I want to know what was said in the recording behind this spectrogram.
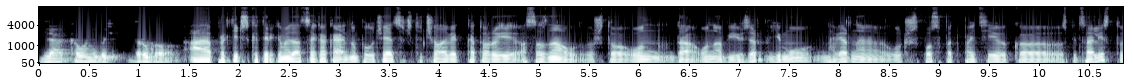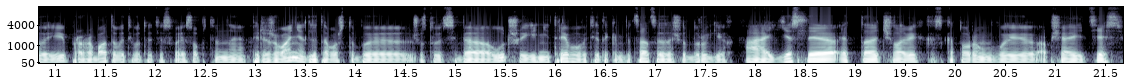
для кого-нибудь другого. А практическая рекомендация какая? Ну, получается, что человек, который осознал, что он, да, он абьюзер, ему, наверное, лучший способ это пойти к специалисту и прорабатывать вот эти свои собственные переживания для того, чтобы чувствовать себя лучше и не требовать этой компенсации за счет других. А если это человек, с которым вы общаетесь,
